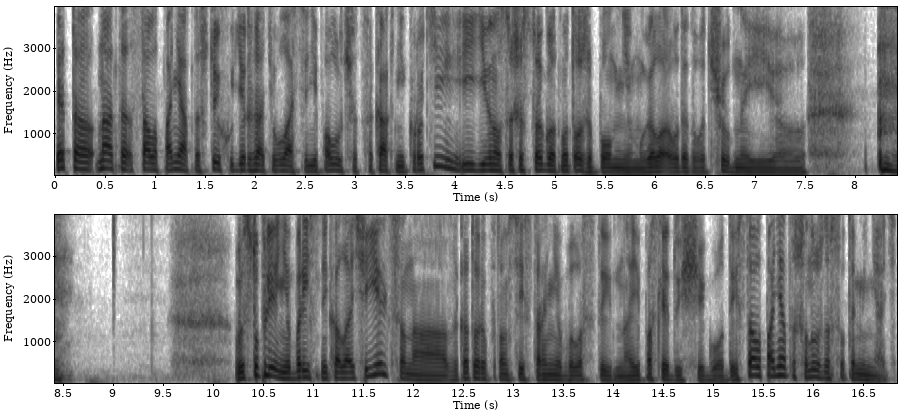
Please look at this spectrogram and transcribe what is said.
это надо, стало понятно, что их удержать у власти не получится, как ни крути. И 96-й год мы тоже помним, вот это вот чудный э, выступление Бориса Николаевича Ельцина, за которое потом всей стране было стыдно, и последующие годы. И стало понятно, что нужно что-то менять.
